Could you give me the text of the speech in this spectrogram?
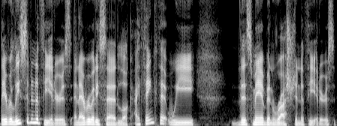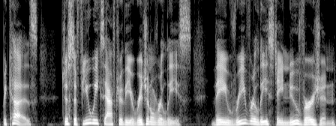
They released it into theaters, and everybody said, "Look, I think that we this may have been rushed into theaters because just a few weeks after the original release, they re-released a new version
